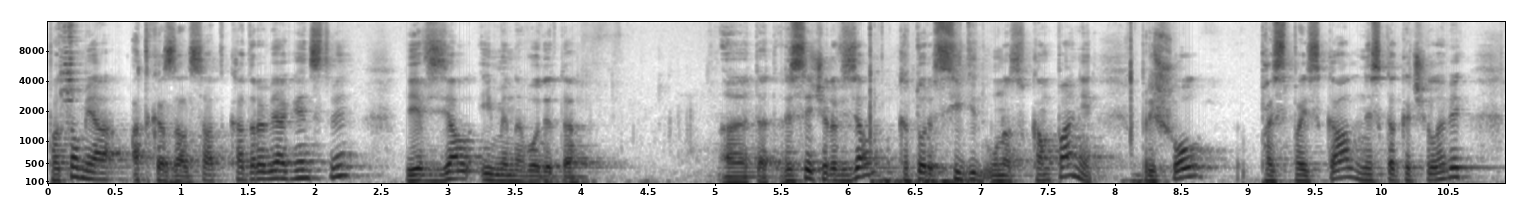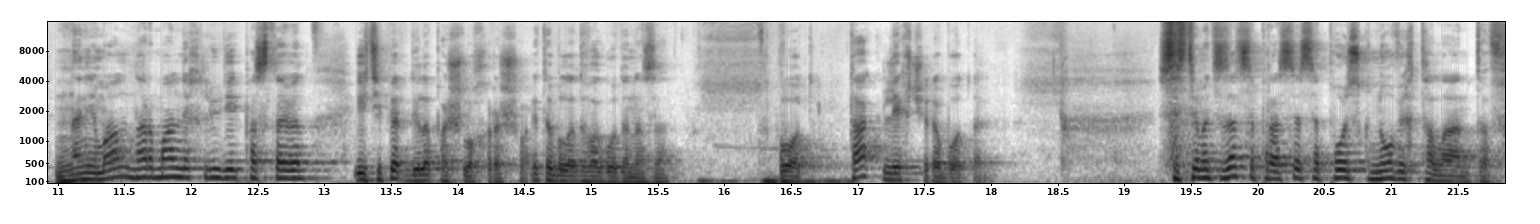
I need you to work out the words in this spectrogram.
Потом я отказался от кадрового агентства, я взял именно вот это, этот ресерчер взял, который сидит у нас в компании, пришел, поискал несколько человек, нанимал нормальных людей, поставил, и теперь дело пошло хорошо. Это было два года назад. Вот. Так легче работает. Систематизация процесса поиск новых талантов.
